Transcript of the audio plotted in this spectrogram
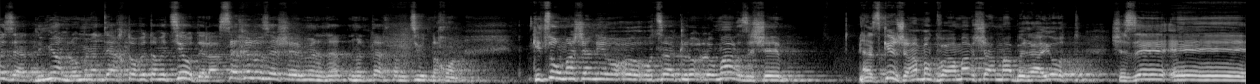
בזה, הדמיון לא מנתח טוב את המציאות אלא השכל הוא זה שמנתח את המציאות נכון. קיצור מה שאני רוצה רק לומר זה ש... להזכיר שהרמב"ם כבר אמר שמה בראיות שזה אה,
